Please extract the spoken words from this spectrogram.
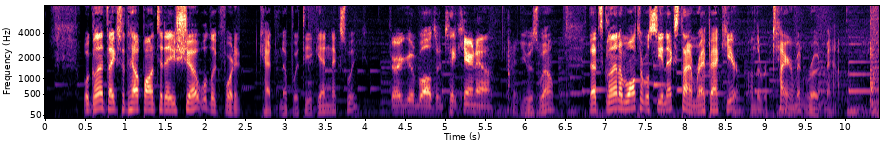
Well, Glenn, thanks for the help on today's show. We'll look forward to catching up with you again next week. Very good, Walter. Take care now. You as well. That's Glenn. I'm Walter. We'll see you next time right back here on the Retirement Roadmap.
